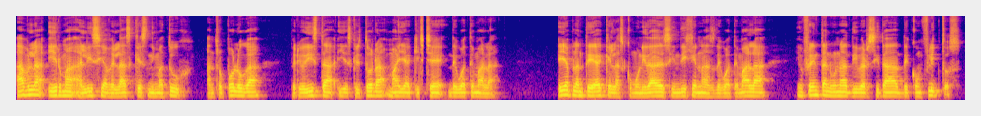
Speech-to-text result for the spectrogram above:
Habla Irma Alicia Velázquez Nimatú, antropóloga, periodista y escritora maya quiché de Guatemala. Ella plantea que las comunidades indígenas de Guatemala enfrentan una diversidad de conflictos,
